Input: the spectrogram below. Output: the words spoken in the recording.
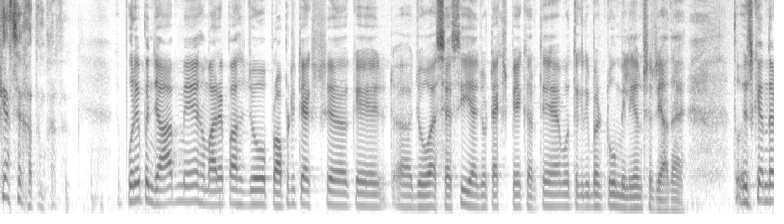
कैसे ख़त्म कर सकते पूरे पंजाब में हमारे पास जो प्रॉपर्टी टैक्स के जो एस है, जो टैक्स पे करते हैं, वो तकरीबन टू मिलियन से ज़्यादा है। तो इसके अंदर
